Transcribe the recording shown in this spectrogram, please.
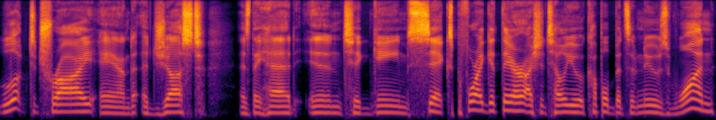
look to try and adjust as they head into game six. Before I get there, I should tell you a couple bits of news. One,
